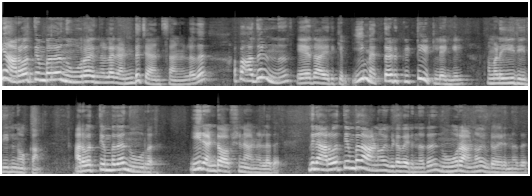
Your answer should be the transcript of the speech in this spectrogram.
അറുപത്തിയൊമ്പത് നൂറ് എന്നുള്ള രണ്ട് ചാൻസ് ആണുള്ളത്. അപ്പോൾ അതിൽ നിന്ന് ഏതായിരിക്കും? ഈ മെത്തേഡ് കിട്ടിയിട്ടില്ലെങ്കിൽ നമ്മൾ ഈ രീതിയിൽ നോക്കാം. അറുപത്തിയൊമ്പത് നൂറ്. ഈ രണ്ട് ഓപ്ഷനാണുള്ളത് ഇതിൽ അറുപത്തിയൊമ്പതാണോ ഇവിടെ വരുന്നത്? നൂറാണോ ഇവിടെ വരുന്നത്?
